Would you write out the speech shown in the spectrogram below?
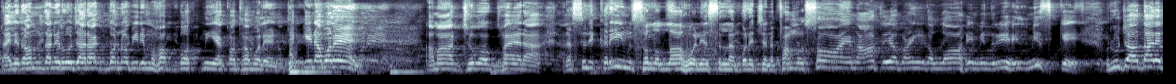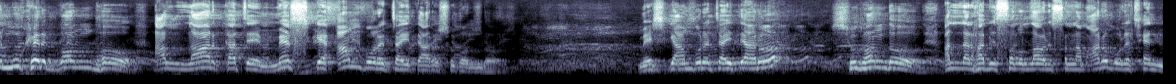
তাইলে রমজানে রোজা রাখব, নবীর মহব্বত নিয়ে কথা বলেন, ঠিক কিনা বলেন? আমার যুবক ভাইয়েরা, রাসুল করিম সাল্লাম বলেছেন রোজাদারের মুখের গন্ধ আল্লাহর কাছে মেশকে আম্বরে চাইতে আরও সুগন্ধ। মেশকে আম্বরে চাইতে আরও সুগন্ধ। আল্লাহর হাবিব আলাইহি সাল্লাম আরও বলেছেন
